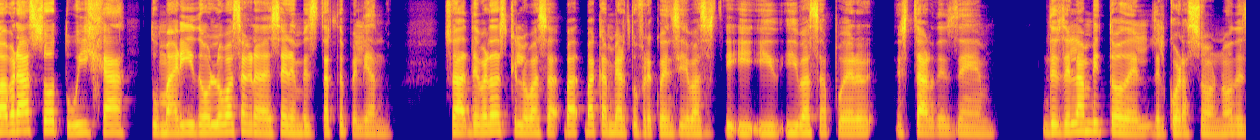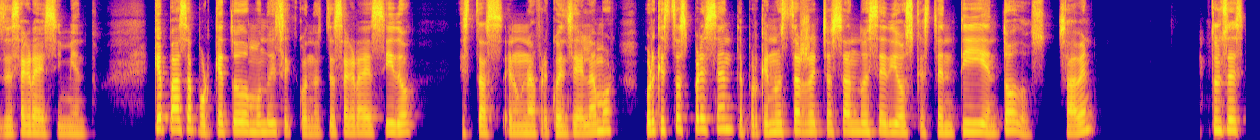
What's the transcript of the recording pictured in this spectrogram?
abrazo, tu hija, tu marido, lo vas a agradecer en vez de estarte peleando. O sea, de verdad es que lo vas a, va, a cambiar tu frecuencia y vas, y, y, vas a poder estar desde, desde el ámbito del, del corazón, ¿no? Desde ese agradecimiento. ¿Qué pasa? ¿Por qué todo el mundo dice que cuando estés agradecido estás en una frecuencia del amor? Porque estás presente, porque no estás rechazando ese Dios que está en ti y en todos, ¿saben? Entonces,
